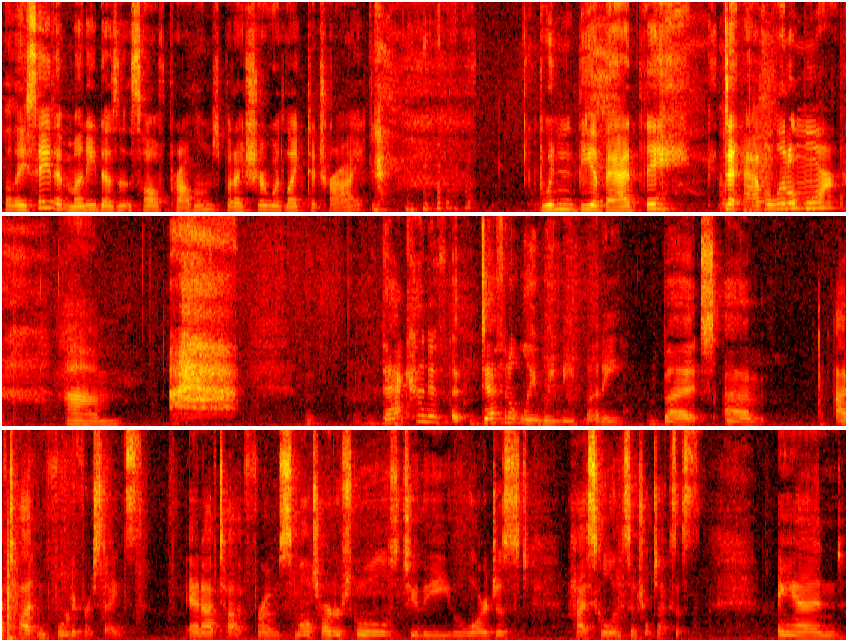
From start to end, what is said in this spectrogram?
Well, they say that money doesn't solve problems, but I sure would like to try. Wouldn't be a bad thing to have a little more. Um, that kind of uh, definitely we need money, but um, I've taught in four different states, and I've taught from small charter schools to the largest high school in Central Texas. And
